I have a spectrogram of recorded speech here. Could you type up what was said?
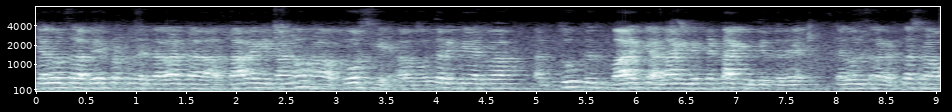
ಕೆಲವೊಂದು ಸಲ ಬೇರ್ಪಡ್ತದೆ. ತರ ತಾನಾಗಿ ತಾನು ಆ ಫೋರ್ಸ್ಗೆ ಆ ಒತ್ತಡಕ್ಕೆ ಅಥವಾ ಅದು ತೂಕ, ಭಾರಕ್ಕೆ ಅದಾಗಿದೆ, ಕಟ್ಟಾಗಿ ಬಿದ್ದಿರ್ತದೆ. ಕೆಲವೊಂದು ಸಲ ರಕ್ತಸ್ರಾವ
